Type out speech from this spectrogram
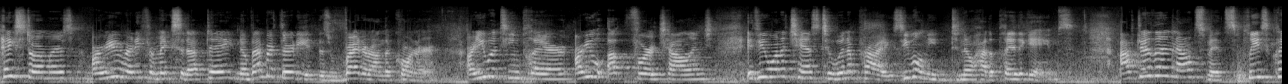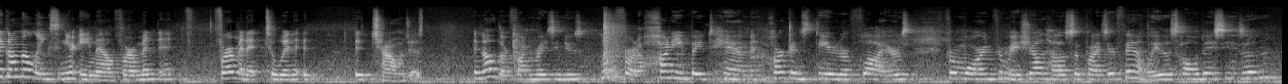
Hey Stormers, are you ready for Mix It Up Day? November 30th is right around the corner. Are you a team player? Are you up for a challenge? If you want a chance to win a prize, you will need to know how to play the games. After the announcements, please click on the links in your email for a minute for a minute to win it, it challenges. In other fundraising news, look for the Honey Baked Ham and Harkins Theater flyers for more information on how to surprise your family this holiday season.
